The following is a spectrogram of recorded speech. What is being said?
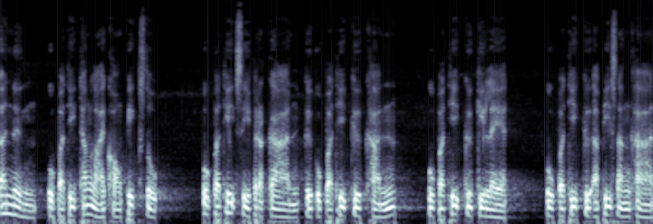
อันหนึ่ง อุปธิทั้งหลายของภิกษุ อุปธิสี่ประการคืออุปธิคือขัน อุปธิคือกิเลส อุปธิคืออภิสังขาร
